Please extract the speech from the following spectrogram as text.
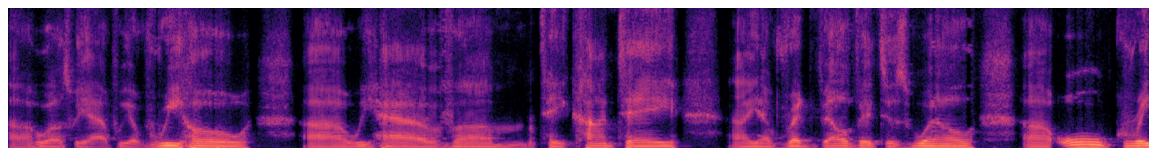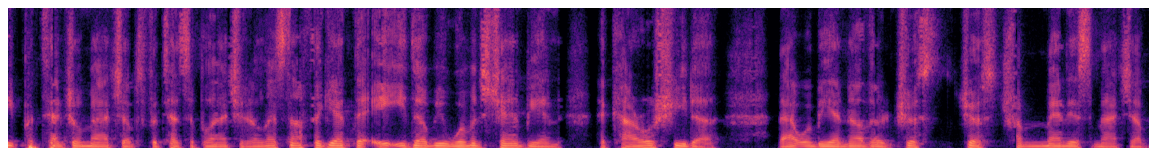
Uh, who else we have? We have Riho. Uh, we have um, Tay Conti. Uh, you have Red Velvet as well. all great potential matchups for Tessa Blanchard. And let's not forget the AEW Women's Champion Hikaru Shida. That would be another just just tremendous matchup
